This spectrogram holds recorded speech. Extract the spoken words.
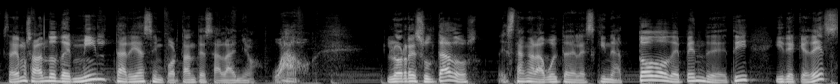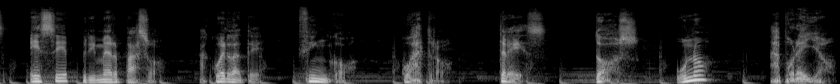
Estaríamos hablando de mil tareas importantes al año. ¡Wow! Los resultados están a la vuelta de la esquina. Todo depende de ti y de que des ese primer paso. Acuérdate. 5, 4, 3, 2, 1 a por ello.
